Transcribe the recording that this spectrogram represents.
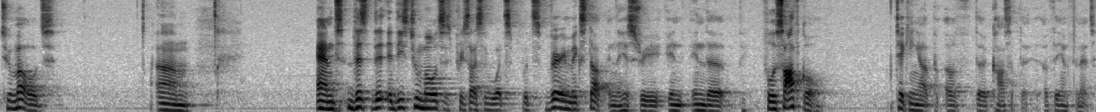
two modes. Um, and this, the, these two modes is precisely what's, what's very mixed up in the history, in, in the philosophical taking up of the concept of the infinite.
